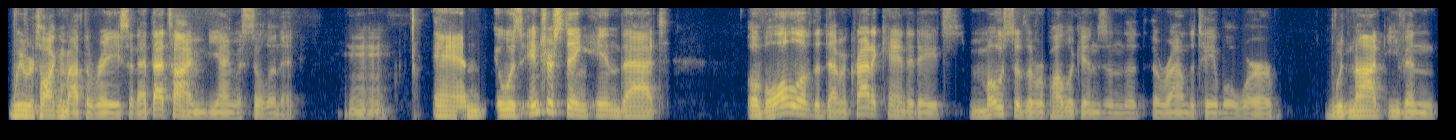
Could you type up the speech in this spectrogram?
we were talking about the race. And at that time, Yang was still in it. Mm-hmm. And it was interesting in that of all of the Democratic candidates, most of the Republicans in the around the table were would not even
